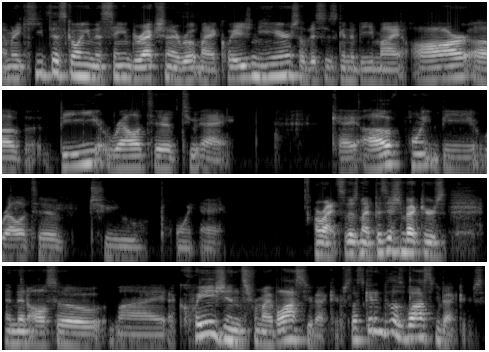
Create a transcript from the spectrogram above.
I'm going to keep this going in the same direction I wrote my equation here. So this is going to be my R of B relative to A. Okay, of point B relative to point A. All right, so there's my position vectors and then also my equations for my velocity vectors. Let's get into those velocity vectors.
